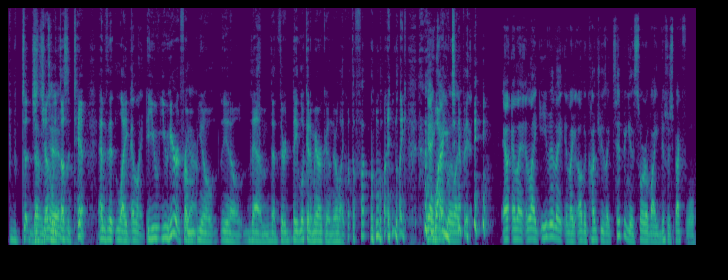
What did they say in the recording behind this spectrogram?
d- Doesn't generally tip. doesn't tip and that like, And, like- you you hear it from Yeah. you know you know them that they're they look at america and they're like what the fuck like Yeah, why are you exactly, like- tipping And, and like, and like even like in like other countries, like tipping is sort of like disrespectful.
